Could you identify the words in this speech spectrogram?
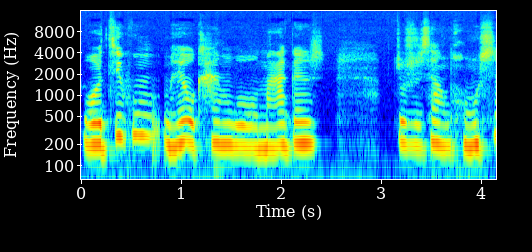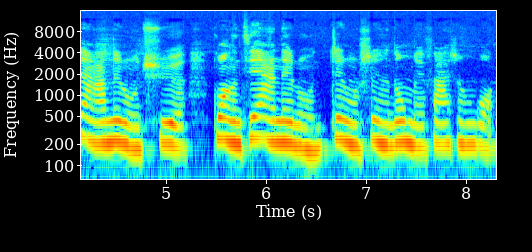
我几乎没有看过我妈跟就是像同事啊那种去逛街啊那种这种事情都没发生过，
